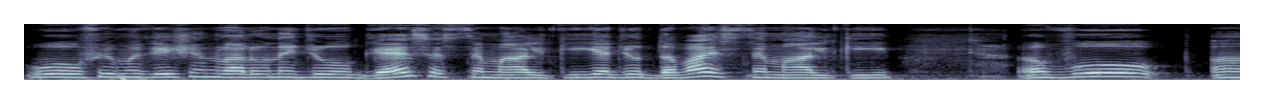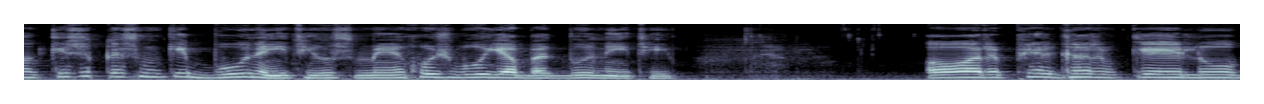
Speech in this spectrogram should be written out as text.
وہ فیومیگیشن والوں نے جو گیس استعمال کی یا جو دوا استعمال کی، وہ کسی قسم کی بو نہیں تھی اس میں، خوشبو یا بدبو نہیں تھی۔ اور پھر گھر کے لوگ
